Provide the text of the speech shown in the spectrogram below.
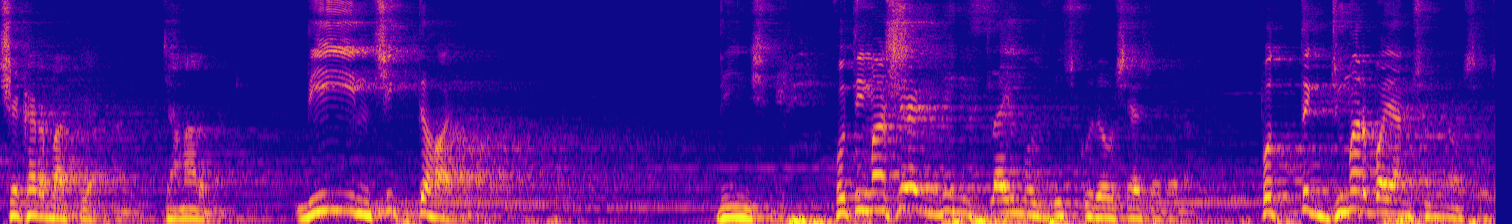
শেখার বাকি আপনাদের, জানার বাকি। দিন শিখতে হয়। দিন প্রতি মাসে একদিন ইসলামী মজলিস করেও শেষ হবে না। প্রত্যেক জুমার বয়ান শুনেও শেষ।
